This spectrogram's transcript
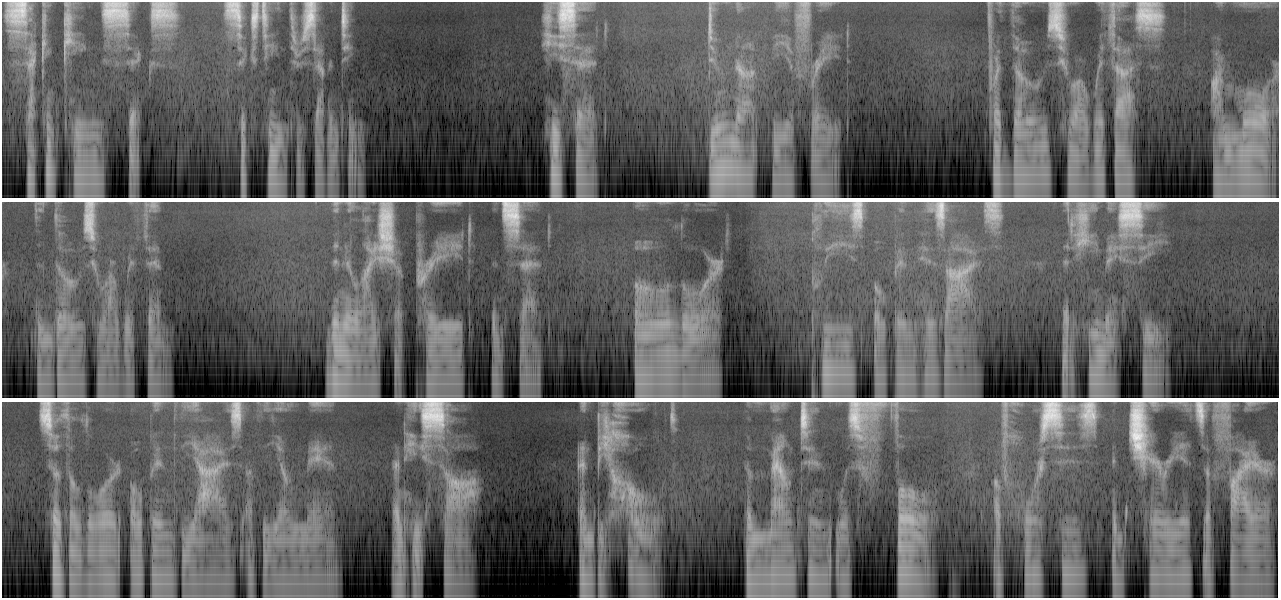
Second Kings 6, 16 through 17. He said, Do not be afraid, for those who are with us are more than those who are with them. Then Elisha prayed and said, O Lord, please open his eyes that he may see. So the Lord opened the eyes of the young man, and he saw, and behold, the mountain was full of horses and chariots of fire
